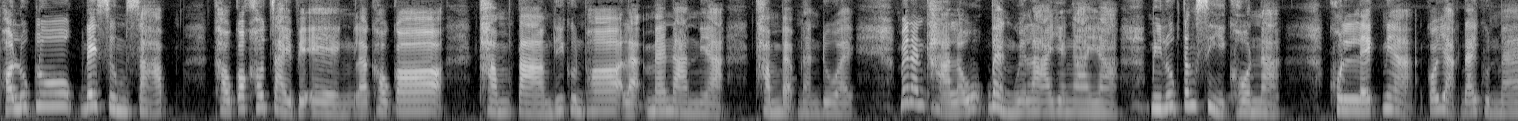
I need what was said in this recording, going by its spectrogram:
พอลูกๆได้ซึมซับเขาก็เข้าใจไปเอง แล้วเขาก็ทำตามที่คุณพ่อและแม่นันเนี่ยทำแบบนั้นด้วย แม่นันขาแล้วแบ่งเวลายังไงอะ่ะ มีลูกตั้งสี่คนน่ะ คนเล็กเนี่ยก็อยากได้คุณแม่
